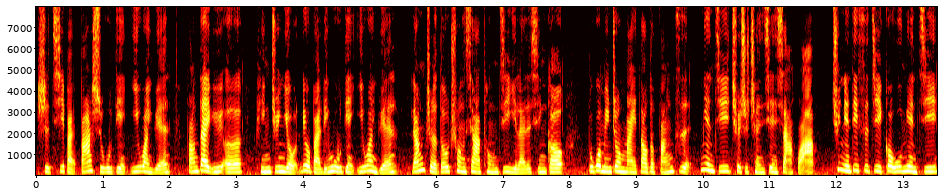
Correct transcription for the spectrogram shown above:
是七百八十五点一万元，房贷余额平均有六百零五点一万元，两者都创下统计以来的新高。不过，民众买到的房子面积却是呈现下滑。去年第四季购物面积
